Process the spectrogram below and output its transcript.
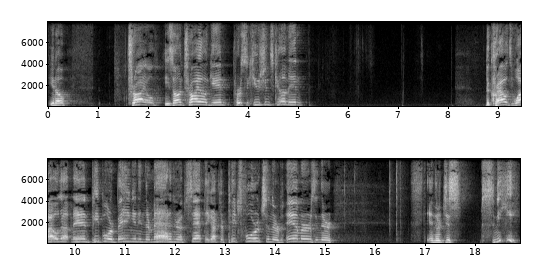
you know, Trial. He's on trial again. Persecution's coming. The crowd's wild up, man. People are banging and they're mad and they're upset. They got their pitchforks and their hammers and they're and they're just sneaky.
